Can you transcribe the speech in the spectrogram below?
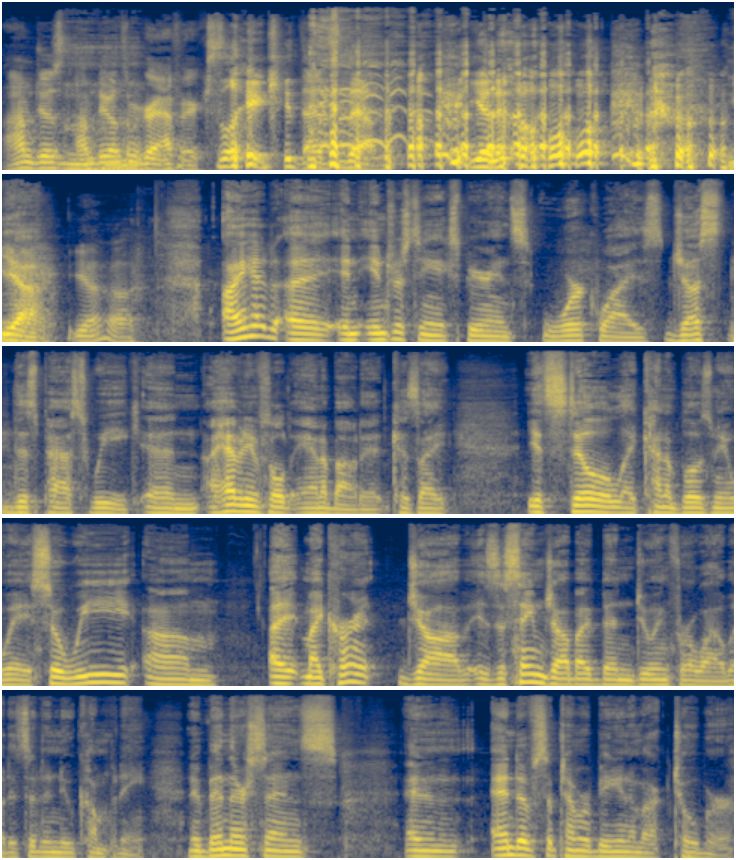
I'm just I'm doing some graphics. Like that's them. you know. yeah. yeah. I had a, an interesting experience work wise just this past week, and I haven't even told Anne about it because I, it still like kind of blows me away. So we, um, I, my current job is the same job I've been doing for a while, but it's at a new company, and I've been there since and end of September, beginning of October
